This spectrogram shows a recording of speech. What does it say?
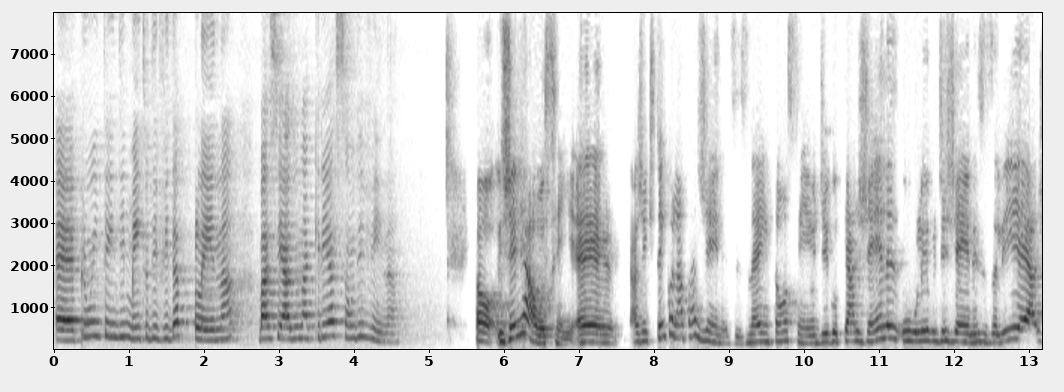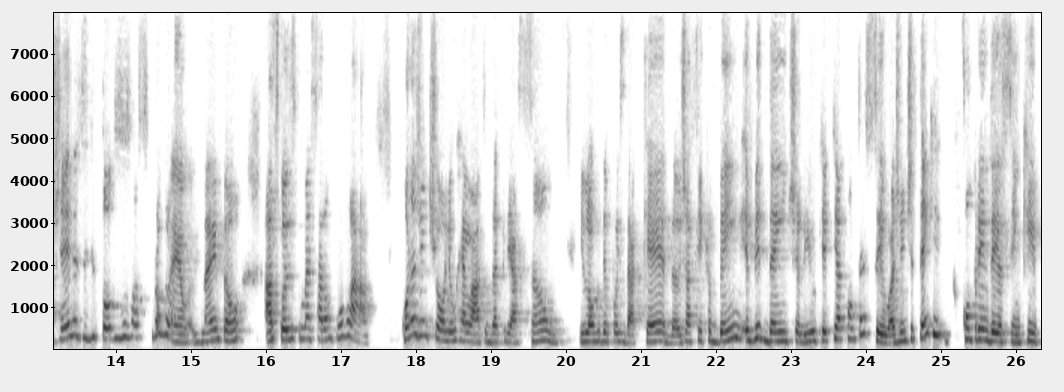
é, para um entendimento de vida plena baseado na criação divina? Oh, genial, assim, é, a gente tem que olhar para Gênesis, né? Então, assim, eu digo que a Gênesis, o livro de Gênesis ali é a gênese de todos os nossos problemas, né? Então, as coisas começaram por lá. Quando a gente olha o relato da criação e logo depois da queda, já fica bem evidente ali o que, que aconteceu. A gente tem que compreender assim que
